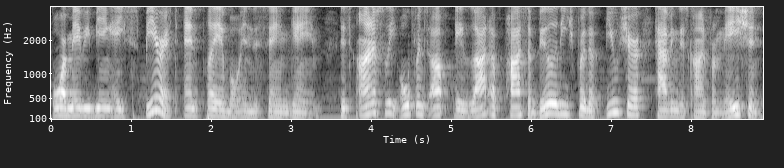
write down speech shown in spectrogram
Or maybe being a spirit and playable in the same game? This honestly opens up a lot of possibilities for the future having this confirmation.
